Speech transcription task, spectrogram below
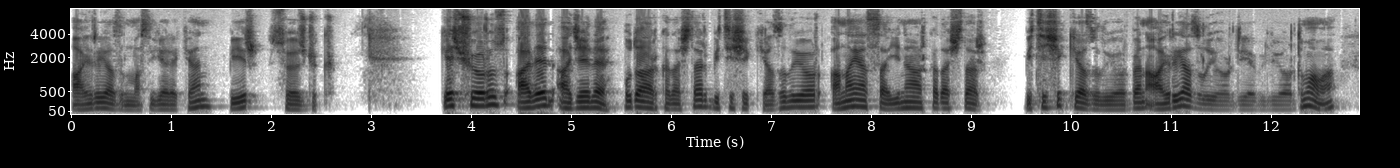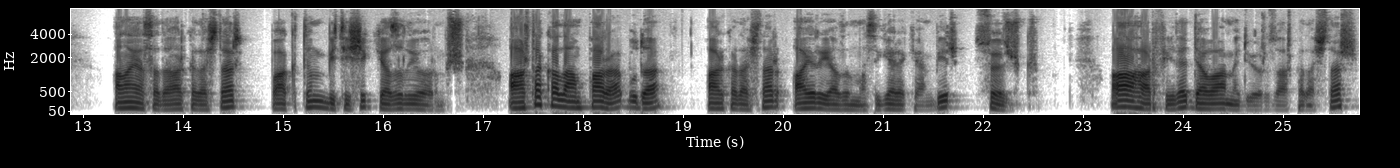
ayrı yazılması gereken bir sözcük. Geçiyoruz alel acele. Bu da arkadaşlar bitişik yazılıyor. Anayasa yine arkadaşlar bitişik yazılıyor. Ben ayrı yazılıyor diye biliyordum ama anayasada arkadaşlar baktım bitişik yazılıyormuş. Arta kalan para bu da arkadaşlar ayrı yazılması gereken bir sözcük. A harfiyle devam ediyoruz arkadaşlar.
